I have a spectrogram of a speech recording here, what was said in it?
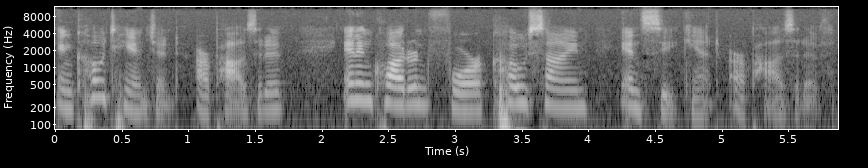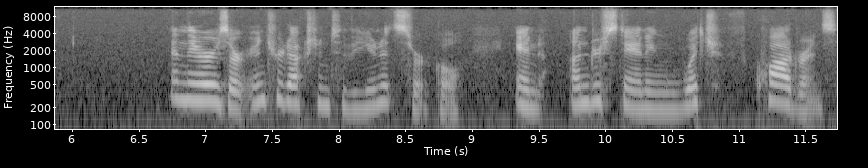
and cotangent are positive, and in quadrant 4, cosine and secant are positive. And there is our introduction to the unit circle and understanding which quadrants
